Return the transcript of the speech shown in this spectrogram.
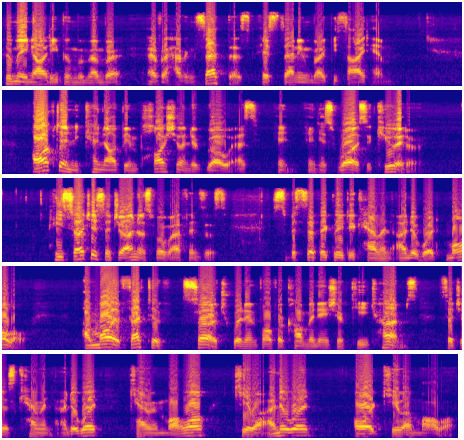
who may not even remember ever having said this, is standing right beside him. Ogden cannot be impartial in the role as in, in his role as a curator. He searches the journals for references, specifically to Karen Underwood Morrow. A more effective search would involve a combination of key terms, such as Karen Underwood, Karen Morrow, Kira Underwood, or Kira Morrow.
